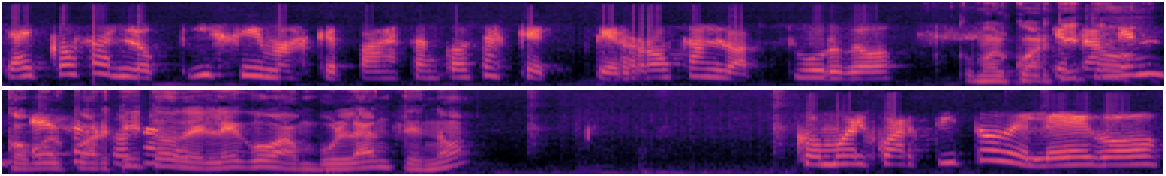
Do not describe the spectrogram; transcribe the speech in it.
que hay cosas loquísimas que pasan, cosas que, que rozan lo absurdo. Como el cuartito, como el cuartito del ego ambulante, ¿no? Como el cuartito del ego,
